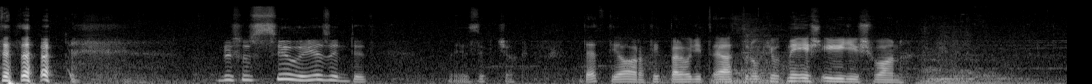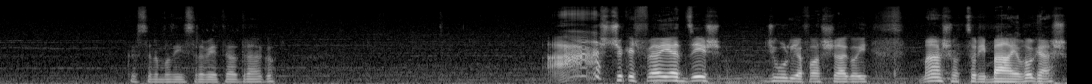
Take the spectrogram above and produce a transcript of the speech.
This is silly, isn't it? Nézzük csak. Detti arra tippel, hogy itt el tudunk jutni, és így is van. Köszönöm az észrevétel, drága. Á, csak egy feljegyzés. Julia fasságai. Másodszori bájavogás.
